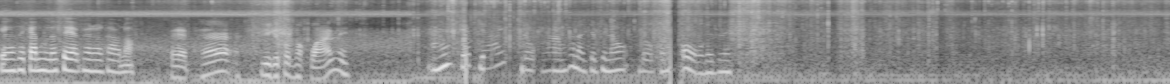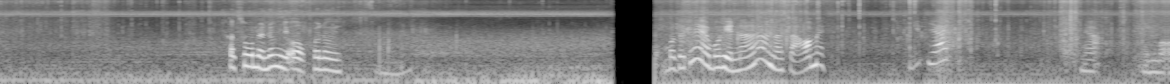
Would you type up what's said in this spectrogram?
แกงใส่กันแล้วแซ่บแท้เท่าเนาะแซ่บแท้นี่ก็ต้นผักหวานนี่อ้าวเก็บย้ายดอกงามขนาดจะพี่น้องดอกกันโอ้เลยเลย กระซูนหน่อยนึงอย่าออกไปเลยบ่แต่แท้บ่เห็นนะน่ะสาวแม่ยิบย้ายเนี่ยเห็นบ่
